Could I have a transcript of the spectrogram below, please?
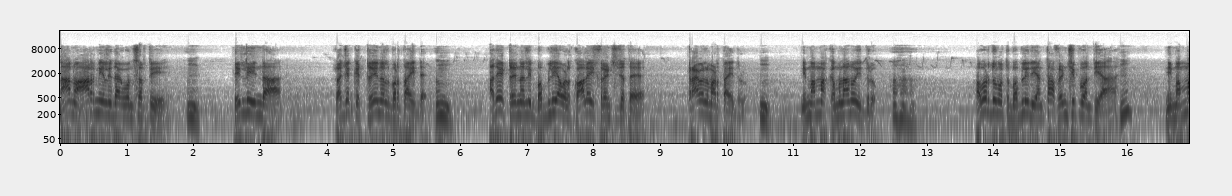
ನಾನು ಆರ್ಮಿಯಲ್ಲಿದ್ದಾಗ ಒಂದ್ ಸರ್ತಿ ಹ್ಮ್. ಡೆಲ್ಲಿಯಿಂದ ರಜಕ್ಕೆ ಟ್ರೈನಲ್ಲಿ ಬರ್ತಾ ಇದ್ದೆ. ಹ್ಮ್. ಅದೇ ಟ್ರೈನಲ್ಲಿ ಬಬ್ಲಿ ಅವಳ ಕಾಲೇಜ್ ಫ್ರೆಂಡ್ಸ್ ಜೊತೆ ಟ್ರಾವೆಲ್ ಮಾಡ್ತಾ ಇದ್ದಳು. ಹ್ಮ್. ನಿಮ್ಮಮ್ಮ ಕಮಲಾನೂ ಇದ್ರು. ಹಾ, ಹಾ, ಹಾ. ಅವರದು ಮತ್ತು ಬಬ್ಲಿದು ಎಂಥ ಫ್ರೆಂಡ್ಶಿಪ್ ಅಂತೀಯ? ಹ್ಮ್. ನಿಮ್ಮಮ್ಮ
